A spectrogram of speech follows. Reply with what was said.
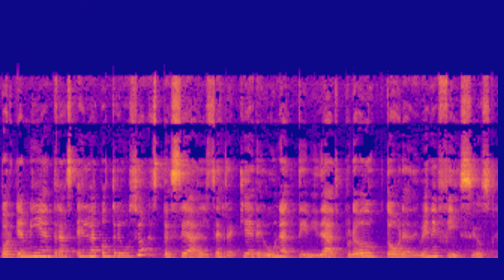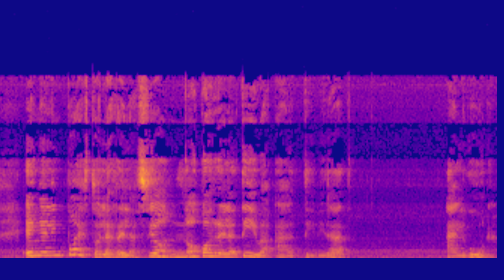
porque mientras en la contribución especial se requiere una actividad productora de beneficios, en el impuesto la relación no correlativa a actividad alguna.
